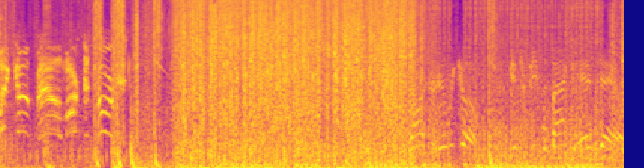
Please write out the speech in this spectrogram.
Wake up, Bell. Mark the target. Roger, here we come. Get your people back and head down.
